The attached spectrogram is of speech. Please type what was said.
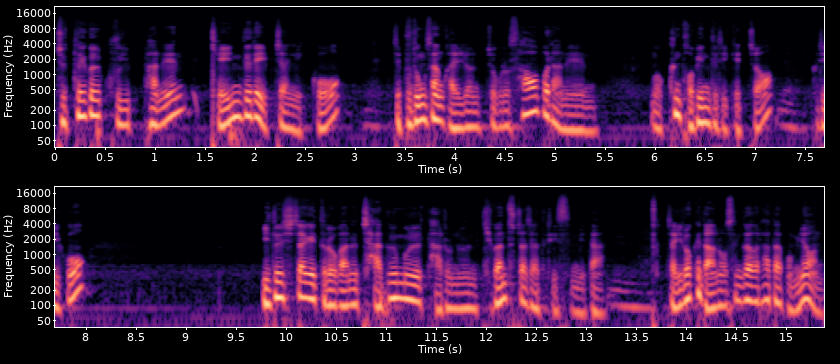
주택을 구입하는 개인들의 입장이 있고 이제 부동산 관련 쪽으로 사업을 하는 뭐 큰 법인들이 있겠죠. 네. 그리고 이들 시장에 들어가는 자금을 다루는 기관 투자자들이 있습니다. 음, 자, 이렇게 나눠 생각을 하다 보면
